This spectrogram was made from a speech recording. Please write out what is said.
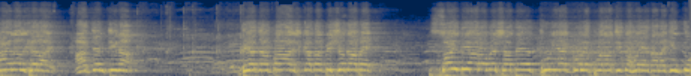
ফাইনাল খেলায় আর্জেন্টিনা দুই হাজার বাইশ কাতার বিশ্বকাপে সৌদি আরবের সাথে দুই এক গোলে পরাজিত হয়ে তারা কিন্তু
